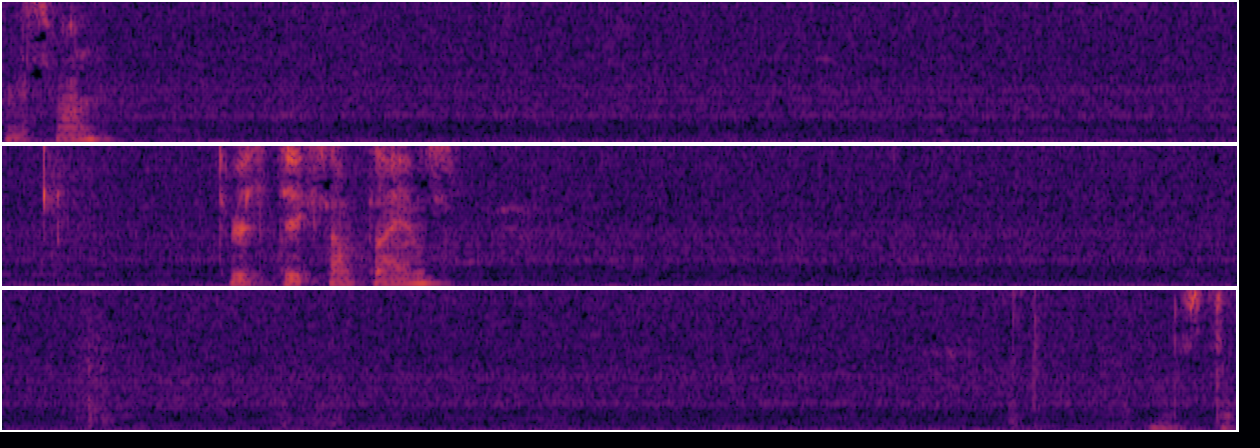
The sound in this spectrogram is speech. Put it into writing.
This one. It will take some. Stop.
